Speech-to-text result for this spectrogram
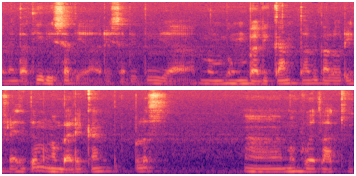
Kalian tadi reset ya reset itu ya mengembalikan tapi kalau refresh itu mengembalikan plus uh, membuat lagi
